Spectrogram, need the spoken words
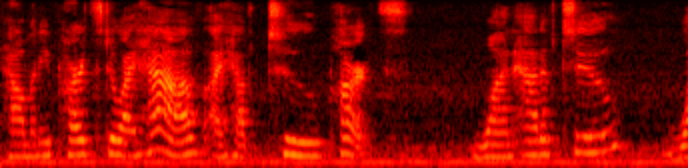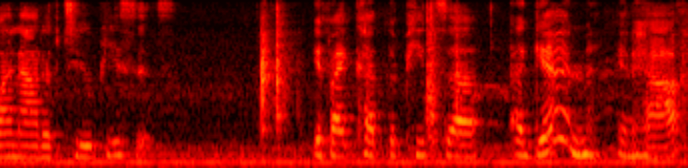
how many parts do I have? I have two parts. One out of two, one out of two pieces. If I cut the pizza again in half,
